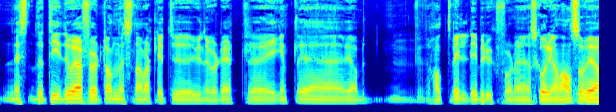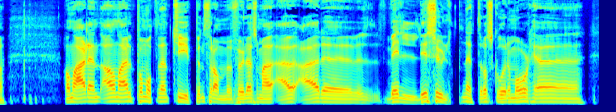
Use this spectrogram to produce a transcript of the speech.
nesten til tider hvor jeg har følt han nesten har vært litt undervurdert, egentlig. Vi har hatt veldig bruk for skåringene hans. og vi har han er, den, han er, på en måte den typen framme, føler jeg, som er, er, er veldig sulten etter å skåre mål. Jeg,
